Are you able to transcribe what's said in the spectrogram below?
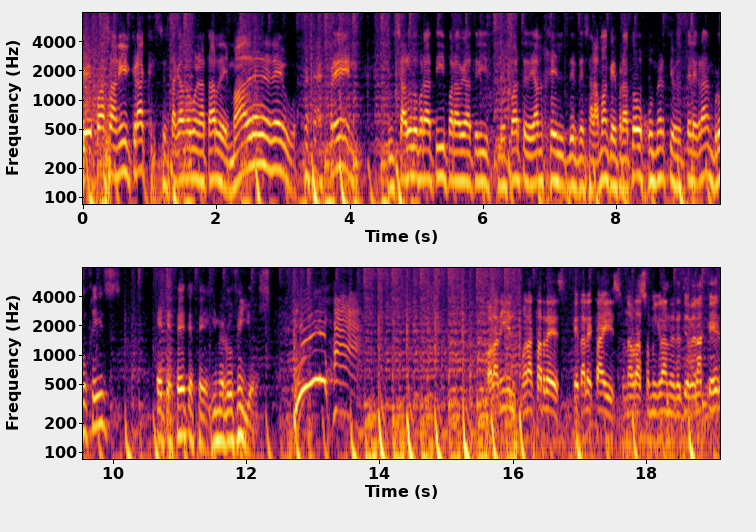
¿Qué pasa, Neil, crack? Se está quedando buena tarde. Madre de Deu. Fren, un saludo para ti y para Beatriz, de parte de Ángel desde Salamanca y para todos los comercios de Telegram, Brujis, etc, etc. Y merlucillos. Hola Neil, buenas tardes, ¿qué tal estáis? Un abrazo muy grande de Tío Velázquez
